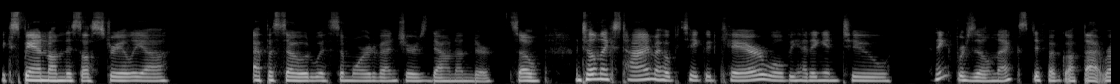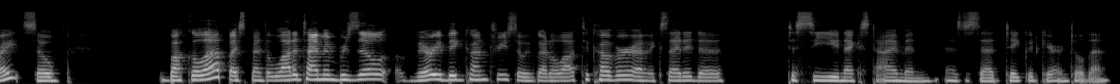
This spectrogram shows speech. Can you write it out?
expand on this australia episode with some more adventures down under. So until next time i hope you take good care. We'll be heading into i think brazil next if i've got that right. So buckle up. I spent a lot of time in brazil a very big country so we've got a lot to cover. I'm excited to to see you next time. And as i said take good care until then.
